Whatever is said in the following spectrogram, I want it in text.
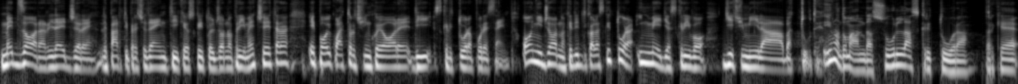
mezz'ora a rileggere le parti precedenti che ho scritto il giorno prima, eccetera, e poi 4-5 ore di scrittura pure sempre. Ogni giorno che dedico alla scrittura, in media scrivo 10.000 battute. Io ho una domanda sulla scrittura. Perché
